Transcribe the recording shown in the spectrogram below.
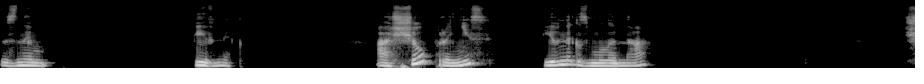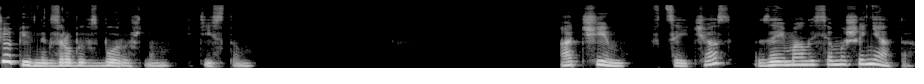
з ним півник? А що приніс півник з млина? Що півник зробив з борошном і тістом? А чим в цей час займалися мишенята?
